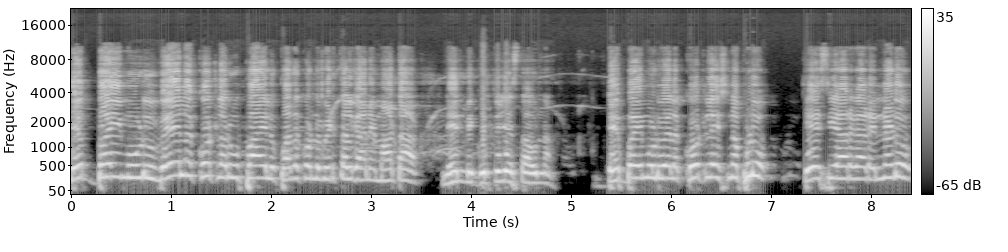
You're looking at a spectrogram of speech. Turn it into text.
డెబ్బై మూడు వేల కోట్ల రూపాయలు పదకొండు విడతలుగానే మాట నేను మీకు గుర్తు చేస్తా ఉన్నా. డెబ్బై మూడు వేల కోట్లు వేసినప్పుడు కేసీఆర్ గారు ఎన్నడూ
